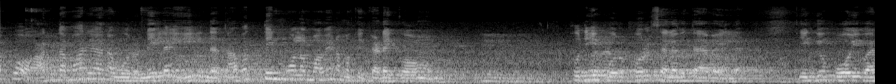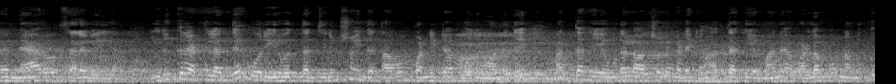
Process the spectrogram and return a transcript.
அப்போது அந்த மாதிரியான ஒரு நிலை இந்த தவத்தின் மூலமாகவே நமக்கு கிடைக்கும். புதிய பொருள் பொருள் செலவு தேவையில்லை. எங்கேயும் போய் வர நேரம் செலவில்லை. இருக்கிற இடத்துலேருந்து ஒரு இருபத்தஞ்சு நிமிஷம் இந்த தவம் பண்ணிட்டா போதுமானது. அத்தகைய உடல் ஆற்றலும் கிடைக்கும். அத்தகைய மன வளமும் நமக்கு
